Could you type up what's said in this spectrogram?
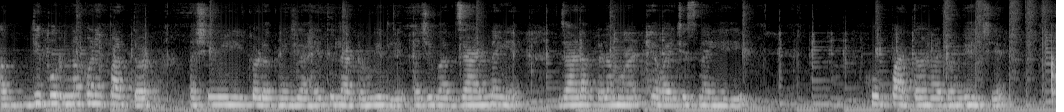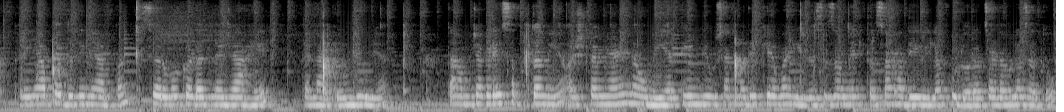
अगदी पूर्णपणे पातळ अशी मी ही कडकणी जी आहे ती लाटून घेतली. अजिबात जाड नाही आहे जाड आपल्याला मुळात ठेवायचीच नाही आहे ही. खूप पातळ लाटून घ्यायची आहे. तर या पद्धतीने आपण सर्व कडकणे ज्या आहेत त्या लाटून घेऊया. तर आमच्याकडे सप्तमी अष्टमी आणि नवमी या तीन दिवसांमध्ये केव्हाही जसं जमेल तसा हा देवीला फुलोरा चढवला जातो.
